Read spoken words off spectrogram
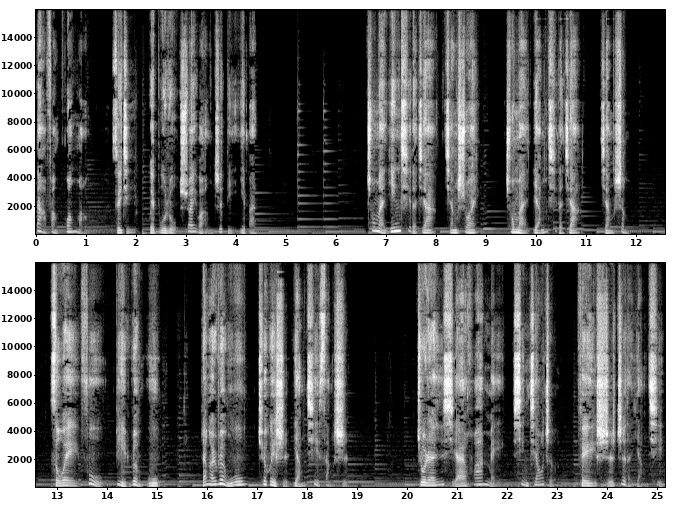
大放光芒，随即会步入衰亡之底一般。充满阴气的家将衰，充满阳气的家。将盛，所谓富必润屋，然而润屋却会使阳气丧失。主人喜爱花美、性娇者，非实质的阳气，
